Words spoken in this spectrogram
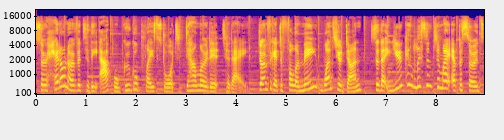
So head on over to the app or Google Play Store to download it today. Don't forget to follow me once you're done so that you can listen to my episodes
